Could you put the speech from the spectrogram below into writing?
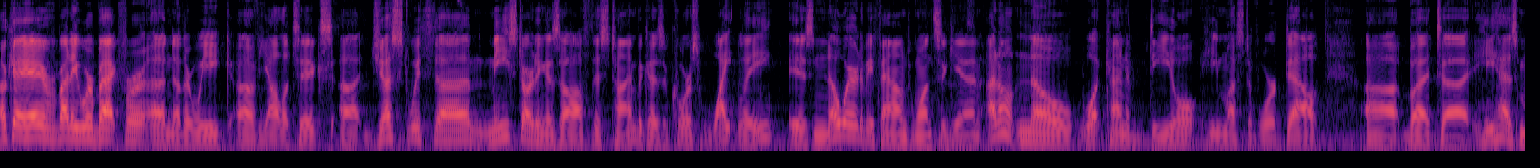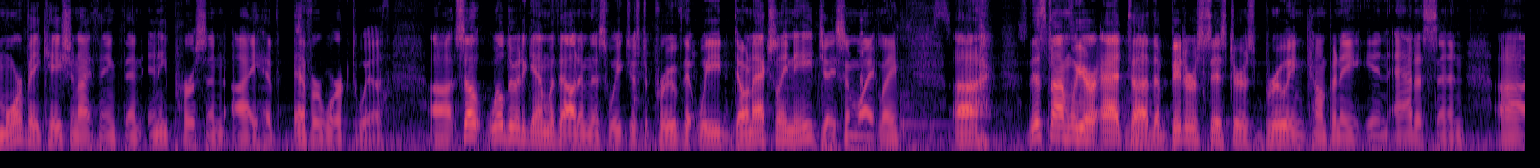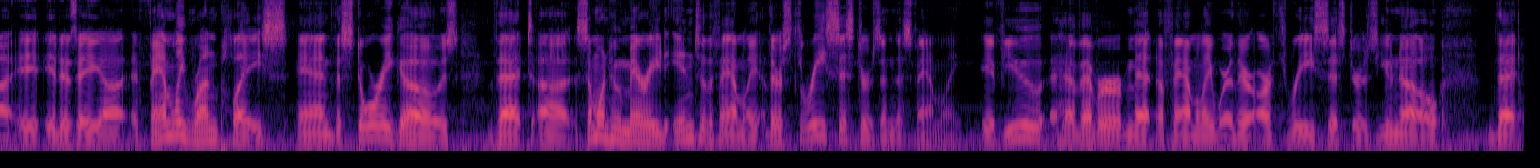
Okay, hey everybody, we're back for another week of Y'all-itics. Uh, just with uh, me starting us off this time because, of course, Whitely is nowhere to be found once again. I don't know what kind of deal he must have worked out, uh, but uh, he has more vacation, I think, than any person I have ever worked with. Uh, so we'll do it again without him this week just to prove that we don't actually need Jason Whitely. Uh, this time we are at uh, the Bitter Sisters Brewing Company in Addison. Uh, it, it is a, uh, a family run place, and the story goes that uh, someone who married into the family, there's three sisters in this family. If you have ever met a family where there are three sisters, you know that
